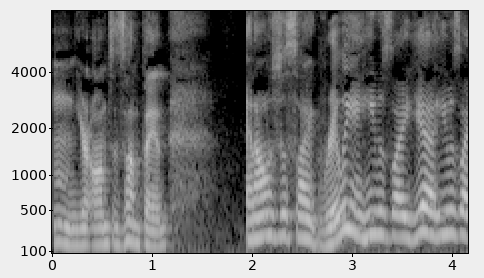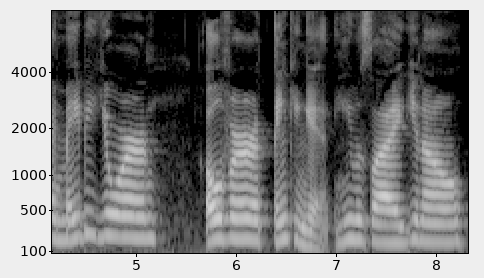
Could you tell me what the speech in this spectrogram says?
mm, you're onto something. And I was just like, really? And he was like, yeah. He was like, maybe you're overthinking it. He was like, you know,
